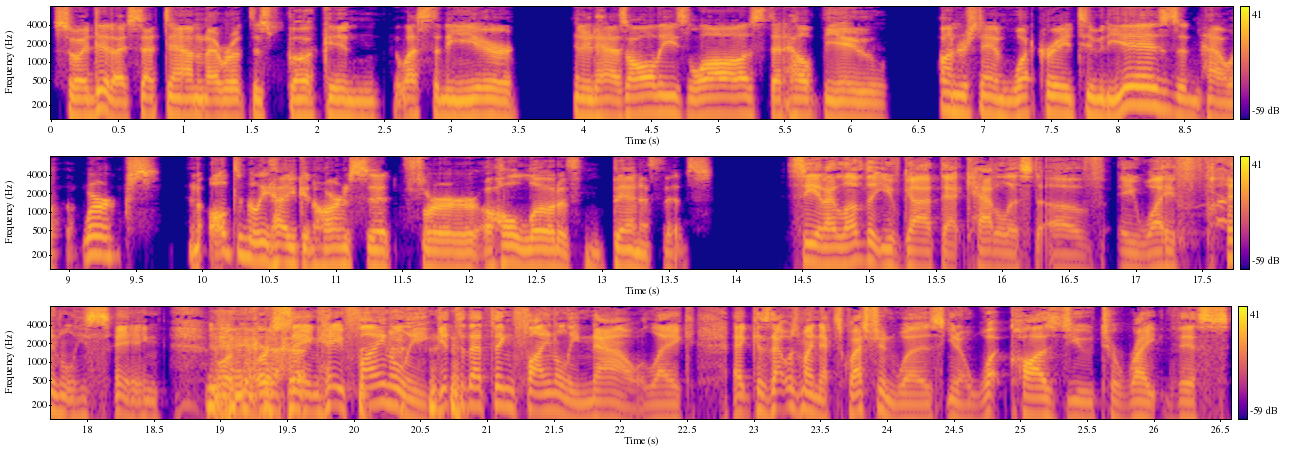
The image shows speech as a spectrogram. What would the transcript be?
So I did. I sat down and I wrote this book in less than a year and it has all these laws that help you understand what creativity is and how it works and ultimately how you can harness it for a whole load of benefits. See, and I love that you've got that catalyst of a wife finally saying, or, or, saying, Hey, finally get to that thing finally now. Like, eh, cause that was my next question was, you know, what caused you to write this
